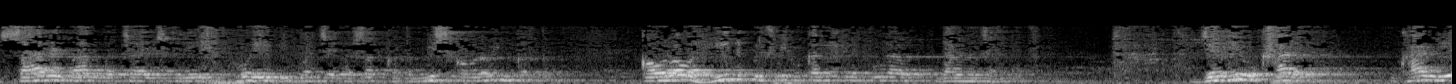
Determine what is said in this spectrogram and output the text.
सारे बाल बच्चा स्त्री कोई भी बच्चे का सब खत्म। निष् कौरवी करते। कौरवहीन पृथ्वी को करने के लिए पूरा डालना चाहिए जब ही उखाड़े, उखाड़ लिए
